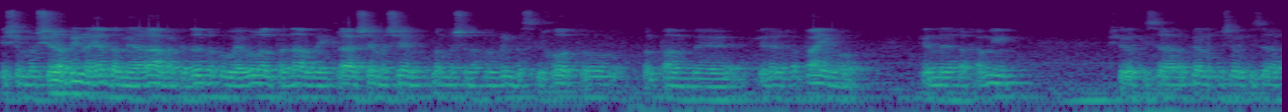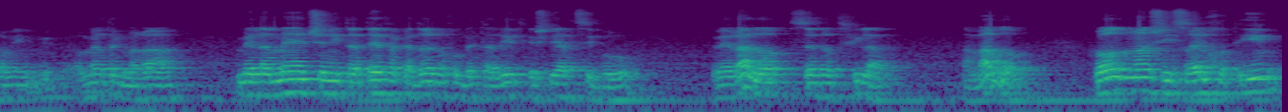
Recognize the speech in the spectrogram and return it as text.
כשמשה רבינו היה במערה והקדוש ברוך הוא יעבור על פניו ויקרא השם השם, כל מה שאנחנו אומרים בסליחות, או כל פעם בכלא רחפיים, או כן מלך רחמים, של הכיסא, כאן חושב כיסא רחמים, אומרת הגמרא, מלמד שנתעטף הקדוש ברוך הוא בטלית כשליח ציבור, והראה לו סדר תפילה. אמר לו, כל זמן שישראל חוטאים,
